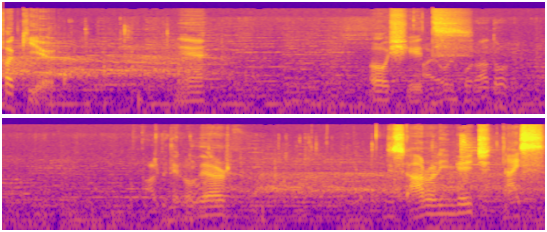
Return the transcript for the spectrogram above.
Fuck you. Yeah. Oh shit. They go there. This arrow engage. Nice.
